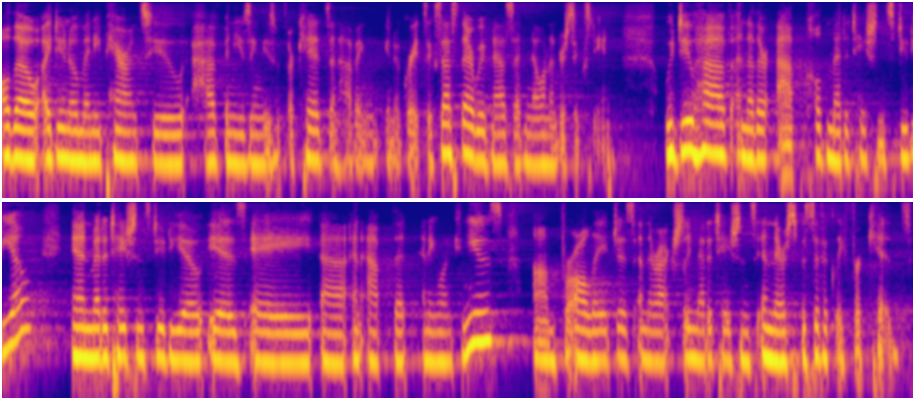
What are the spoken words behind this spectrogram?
Although I do know many parents who have been using these with their kids and having you know great success there, we've now said no one under 16. We do have another app called Meditation Studio, and Meditation Studio is a uh, an app that anyone can use um, for all ages, and there are actually meditations in there specifically for kids.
